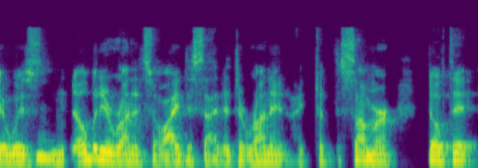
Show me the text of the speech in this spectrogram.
there was mm. nobody to run it, so I decided to run it. I took the summer, built it.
